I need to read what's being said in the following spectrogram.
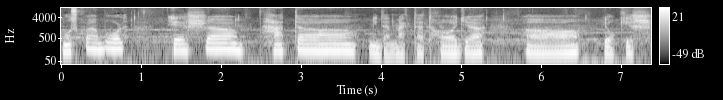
Moszkvából, és hát mindent megtett, hogy a jó kis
